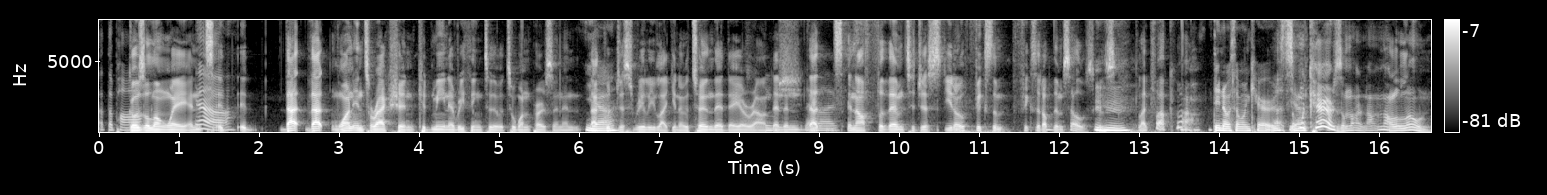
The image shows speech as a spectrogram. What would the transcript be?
at the park. goes a long way and it's it, it that that one interaction could mean everything to to one person and that Yeah. could just really like you know turn their day around and then that's lives. enough for them to just you know fix them fix it up themselves 'cause, Mhm. like fuck wow, They know someone cares. yeah. someone cares i'm not i'm not alone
